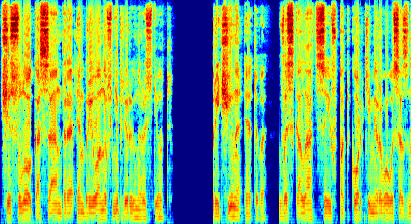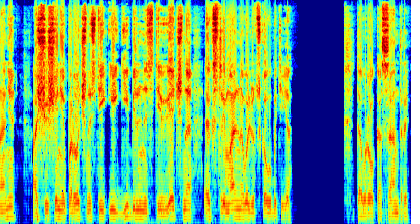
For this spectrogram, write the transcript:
число Кассандра эмбрионов непрерывно растет. Причина этого в эскалации в подкорке мирового сознания ощущение порочности и гибельности вечно экстремального людского бытия. Тавро Кассандры,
